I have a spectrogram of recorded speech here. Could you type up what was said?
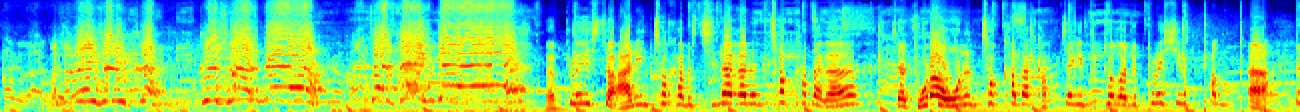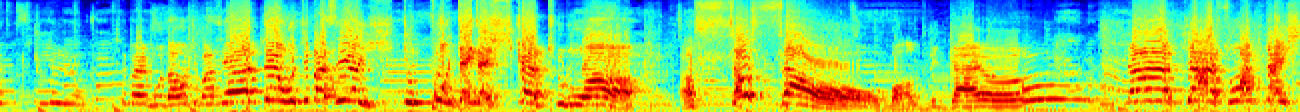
선생님 선생님 그 그러시면 안 돼요. 선생님. 플레이스토어 아닌 척 하면서 지나가는 척 하다가 자 돌아오는 척 하다 갑자기 붙어가지고 플래시를 평타. 제발 뭐 나오지 마세요. 안돼 오지 마세요. 이 눈뽕다 이 자식아 들어와. 아싸싸 멀리 가요. 야야 소환다 이씨.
